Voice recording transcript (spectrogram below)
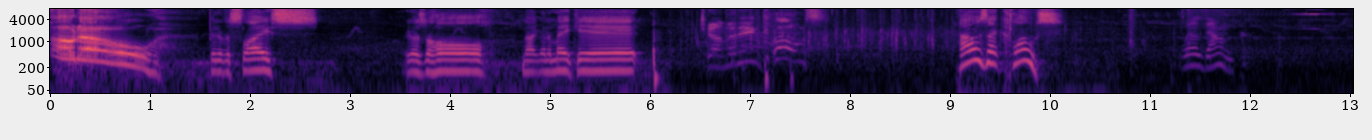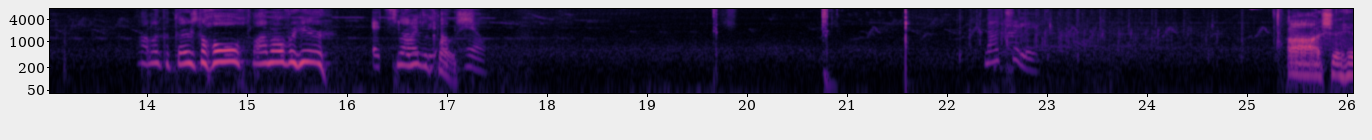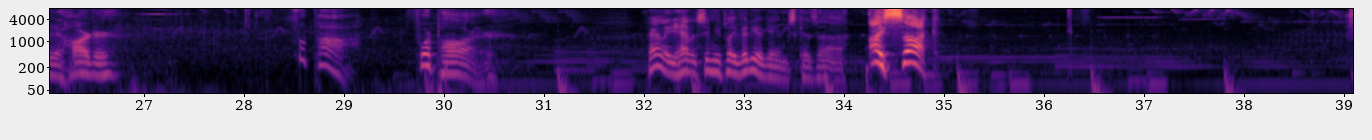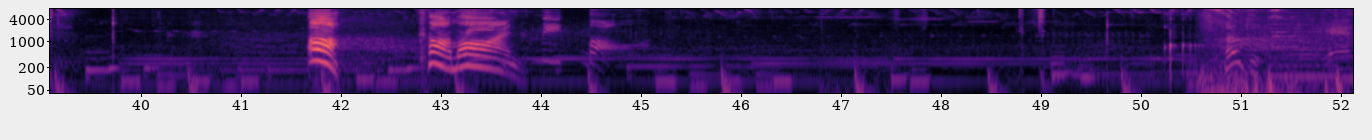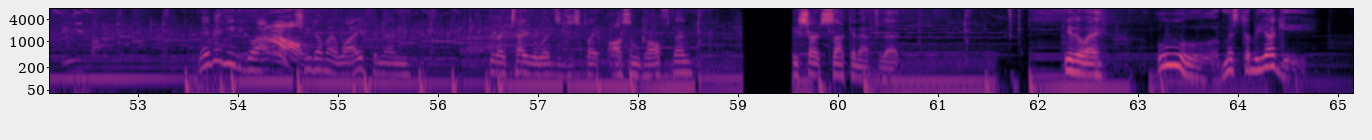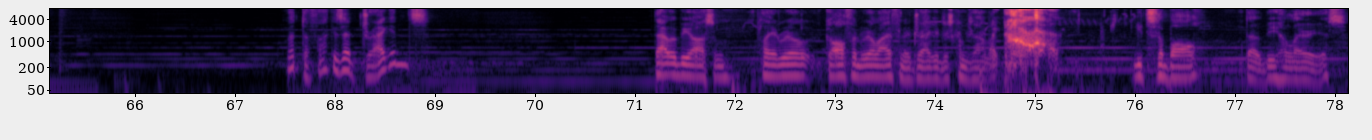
Oh no! Bit of a slice. There goes the hole. Not gonna make it. Coming in close. How is that close? Well done. Oh, look, there's the hole. I'm over here. It's not even close. uphill. Naturally. Oh, I should have hit it harder. For par. For par. Apparently, you haven't seen me play video games because uh, I suck. Oh, come on. Meatball. Bogey. Can't be bothered. Maybe I need to go out and cheat on my wife and then be like Tiger Woods and just play awesome golf then. He starts sucking after that. Either way. Ooh, Mr. Miyagi. What the fuck? Is that dragons? That would be awesome. Playing real golf in real life and a dragon just comes out like eats the ball. That would be hilarious.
